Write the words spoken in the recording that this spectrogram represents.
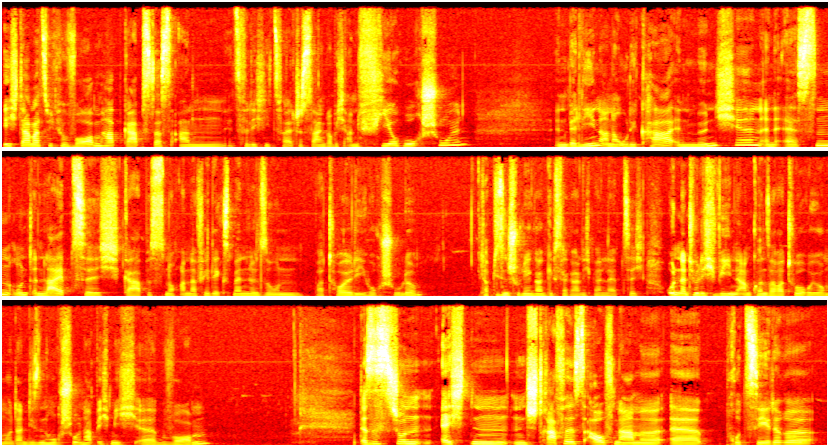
ich damals mich beworben habe, gab es das an, jetzt will ich nichts Falsches sagen, glaube ich, an vier Hochschulen. In Berlin an der UDK, in München, in Essen und in Leipzig gab es noch an der Felix Mendelssohn Bartholdy Hochschule. Ich glaube, diesen Studiengang gibt es ja gar nicht mehr in Leipzig. Und natürlich Wien am Konservatorium. Und an diesen Hochschulen habe ich mich äh, beworben. Das ist schon echt ein, ein straffes Aufnahmeprozedere. Äh.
